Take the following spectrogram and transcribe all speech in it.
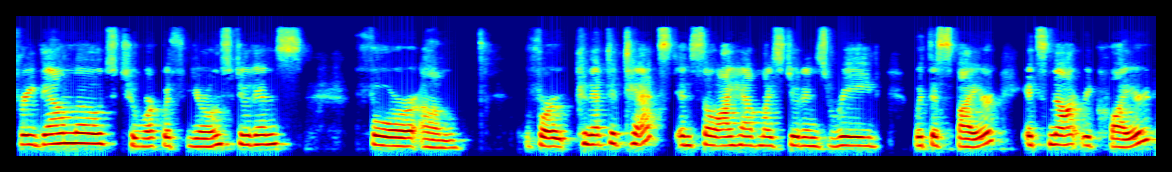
free downloads to work with your own students for um, for connected text, and so I have my students read with Aspire. It's not required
